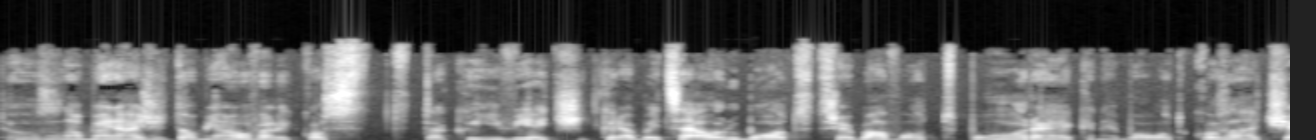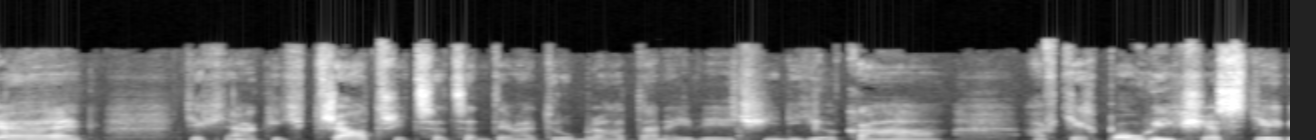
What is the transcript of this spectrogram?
To znamená, že to mělo velikost takový větší krabice od bod, třeba od pohorek nebo od kozaček, těch nějakých třeba 30 cm byla ta největší dílka a v těch pouhých šesti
